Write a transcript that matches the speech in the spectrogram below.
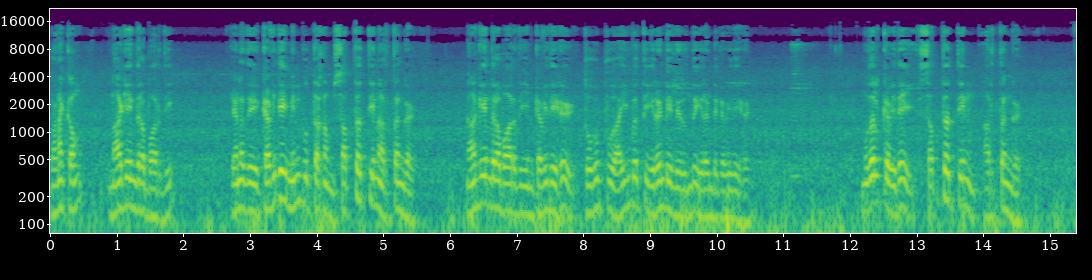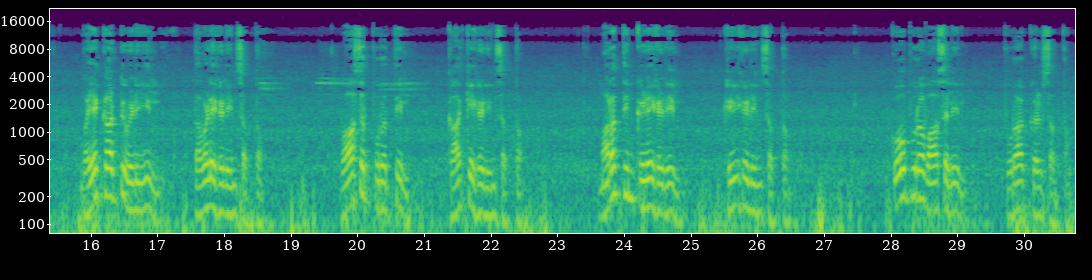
வணக்கம் நாகேந்திர பாரதி. எனது கவிதை மின் புத்தகம் சப்தத்தின் அர்த்தங்கள். நாகேந்திர பாரதியின் கவிதைகள் தொகுப்பு ஐம்பத்தி இரண்டிலிருந்து இரண்டு கவிதைகள். முதல் கவிதை சப்தத்தின் அர்த்தங்கள். வயக்காட்டு வெளியில் தவளைகளின் சப்தம். வாசற்புறத்தில் காக்கைகளின் சப்தம். மரத்தின் கிளைகளில் கிளிகளின் சப்தம். கோபுர வாசலில் புறாக்கள் சத்தம்.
